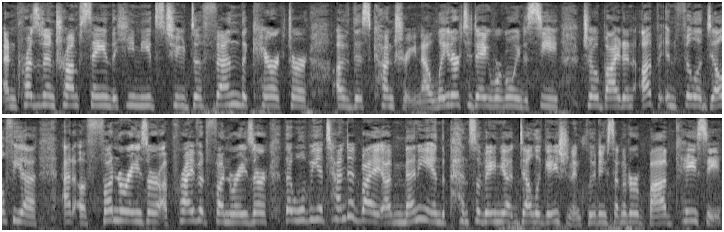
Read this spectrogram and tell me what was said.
and President Trump, saying that he needs to defend the character of this country. Now, later today, we're going to see Joe Biden up in Philadelphia at a fundraiser, a private fundraiser that will be attended by uh, many in the Pennsylvania delegation, including Senator Bob Casey.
